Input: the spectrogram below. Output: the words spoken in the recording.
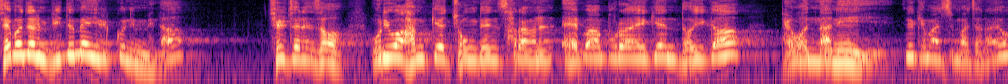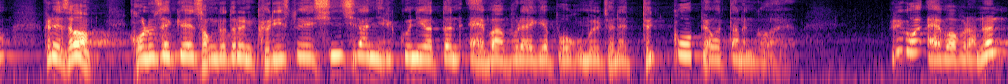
세 번째는 믿음의 일꾼입니다. 7절에서 우리와 함께 종된 사랑하는 에바브라에게 너희가 배웠나니 이렇게 말씀하잖아요. 그래서 골로새 교회 성도들은 그리스도의 신실한 일꾼이었던 에바브라에게 복음을 전해 듣고 배웠다는 거예요. 그리고 에바브라는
